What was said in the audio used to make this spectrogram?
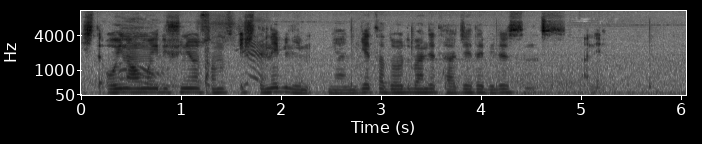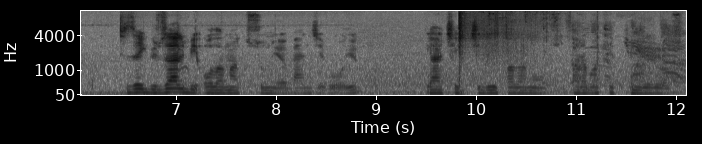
işte oyun almayı düşünüyorsanız işte ne bileyim yani GTA 4'ü bence tercih edebilirsiniz. Size güzel bir olanak sunuyor bence bu oyun. Gerçekçiliği falan olsun, araba tepkimeleri olsun.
